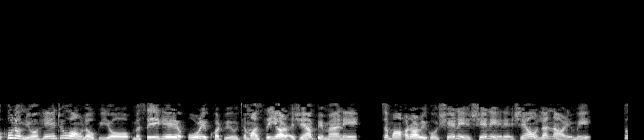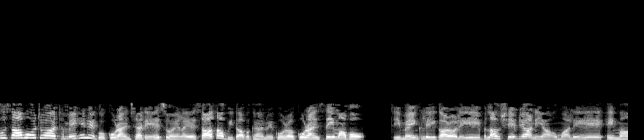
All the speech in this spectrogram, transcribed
အခုလိုမျိုး ဟင်းတူးအောင်လုပ်ပြီးတော့ မစေးခဲ့တဲ့ အိုးတွေခွက်တွေကို ကျမ စေးရတာ အရန်ပင်ပန်းနေ ကျမအဲ့ဒါတွေကိုရှင်းနေရှင်းနေနဲ့ရန်ကိုလက်နာတယ်မေသူစားဖို့အတွက်ထမင်းဟင်းတွေကိုကိုယ်တိုင်ချက်တယ်ဆိုရင်လည်းစားတော့ပြီးသားပကံတွေကိုတော့ကိုယ်တိုင်စေးမှာပေါ့ဒီ main ကလေးကတော့လေဘလောက်ရှင်းပြနေရအောင်မလဲအိမ်မှာ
